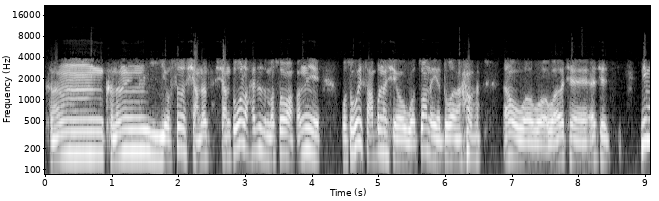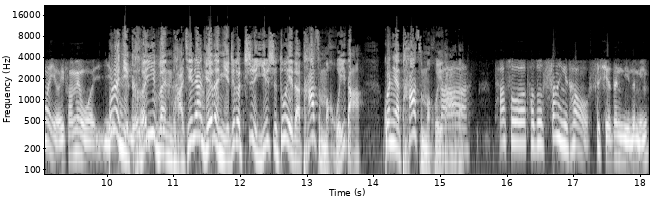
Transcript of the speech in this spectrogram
可能可能有时候想的想多了，还是怎么说吧？反正你我说为啥不能写？我赚的也多，然后 然后我我我，而且而且，另外有一方面我不是你可以问他，经常觉得你这个质疑是对的，他怎么回答？关键他怎么回答的？他说：“他说上一套是写的你的名，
